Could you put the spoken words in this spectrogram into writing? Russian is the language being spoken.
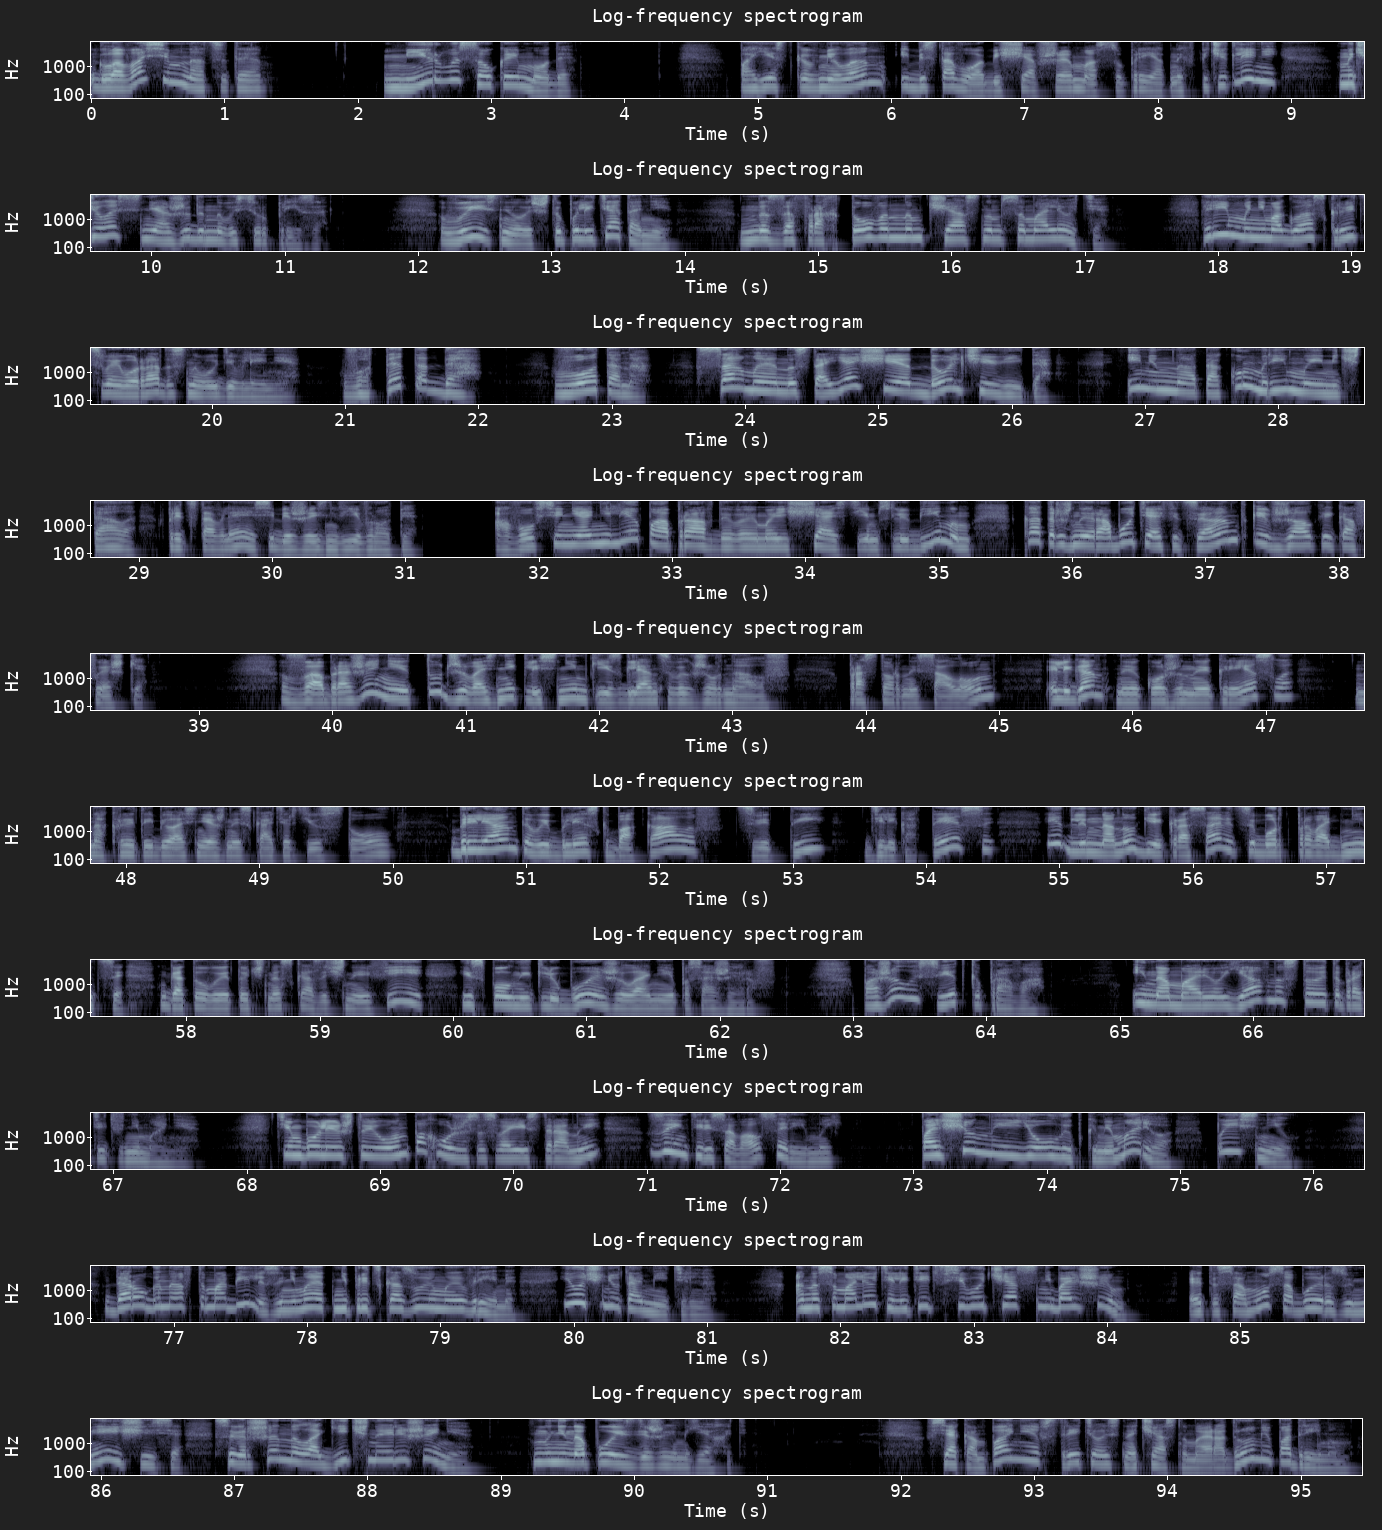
Глава 17. Мир высокой моды. Поездка в Милан, и без того обещавшая массу приятных впечатлений, началась с неожиданного сюрприза. Выяснилось, что полетят они на зафрахтованном частном самолете. Римма не могла скрыть своего радостного удивления. Вот это да! Вот она, самая настоящая Дольче Вита — Именно о таком Римма и мечтала, представляя себе жизнь в Европе. А вовсе не о нелепо оправдываемой счастьем с любимым каторжной работе официанткой в жалкой кафешке. В воображении тут же возникли снимки из глянцевых журналов. Просторный салон, элегантные кожаные кресла, накрытый белоснежной скатертью стол, бриллиантовый блеск бокалов, цветы, деликатесы — и длинноногие красавицы-бортпроводницы, готовые точно сказочные феи исполнить любое желание пассажиров. Пожалуй, Светка права. И на Марио явно стоит обратить внимание. Тем более, что и он, похоже, со своей стороны заинтересовался Римой. Польщенный ее улыбками Марио пояснил. Дорога на автомобиле занимает непредсказуемое время и очень утомительно. А на самолете лететь всего час с небольшим. Это само собой разумеющееся, совершенно логичное решение. Но не на поезде же им ехать. Вся компания встретилась на частном аэродроме под Римом.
